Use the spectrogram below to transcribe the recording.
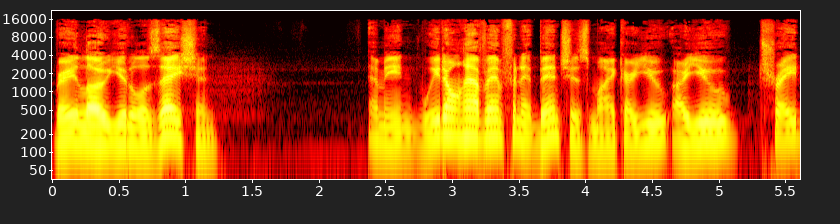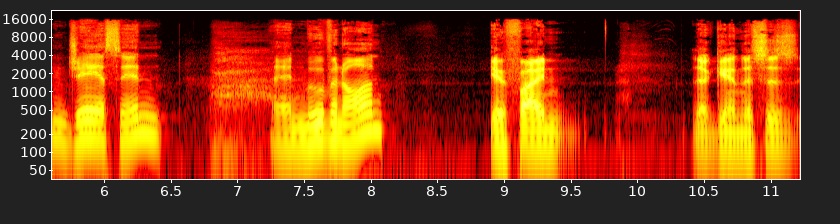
very low utilization. I mean, we don't have infinite benches, Mike. Are you are you trading JSN and moving on? if I again, this is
